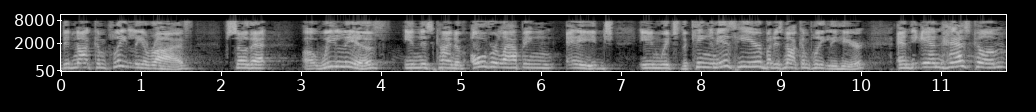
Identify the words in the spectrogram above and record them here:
did not completely arrive, so that uh, we live in this kind of overlapping age in which the kingdom is here but is not completely here, and the end has come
